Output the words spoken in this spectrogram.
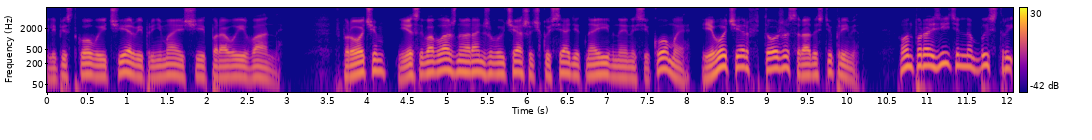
лепестковые черви, принимающие паровые ванны. Впрочем, если во влажную оранжевую чашечку сядет наивное насекомое, его червь тоже с радостью примет. Он поразительно быстрый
